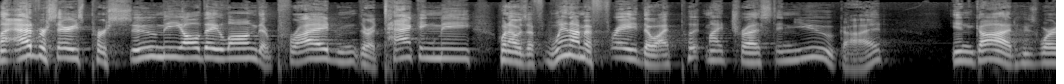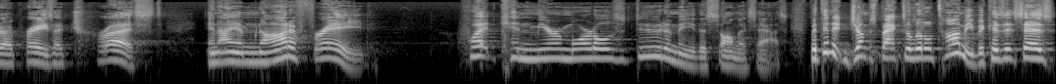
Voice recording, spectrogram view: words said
My adversaries pursue me all day long. They're pride, they're attacking me. When, I was af- when I'm afraid, though, I put my trust in you, God. In God, whose word I praise. I trust, and I am not afraid. What can mere mortals do to me? The psalmist asks. But then it jumps back to little Tommy because it says,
